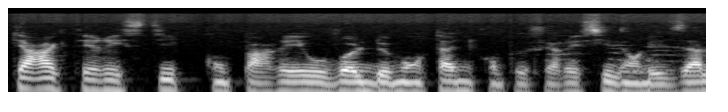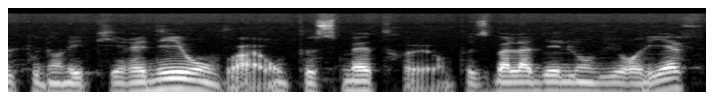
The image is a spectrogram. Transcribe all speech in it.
caractéristiques comparées au vol de montagne qu'on peut faire ici dans les Alpes ou dans les Pyrénées, où on, on peut se mettre, on peut se balader le long du relief,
